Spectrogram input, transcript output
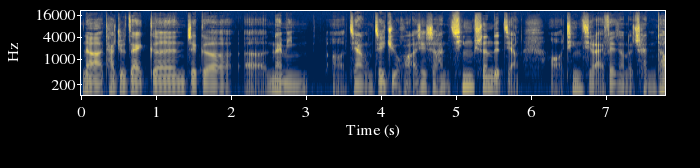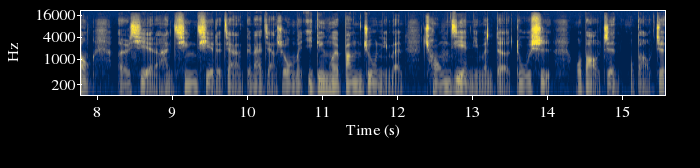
那他就在跟这个呃难民啊讲这句话，而且是很轻声的讲哦，听起来非常的沉痛，而且呢很亲切的这样跟他讲说，我们一定会帮助你们重建你们的都市，我保证，我保证。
